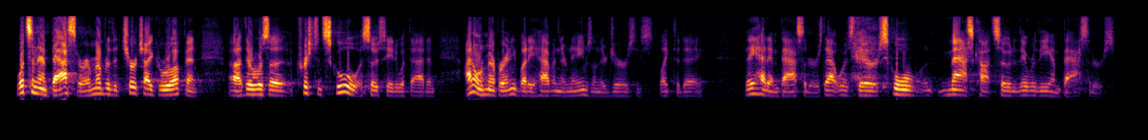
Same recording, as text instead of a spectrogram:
What's an ambassador? I remember the church I grew up in, uh, there was a Christian school associated with that, and I don't remember anybody having their names on their jerseys like today. They had ambassadors. That was their school mascot, so they were the ambassadors,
